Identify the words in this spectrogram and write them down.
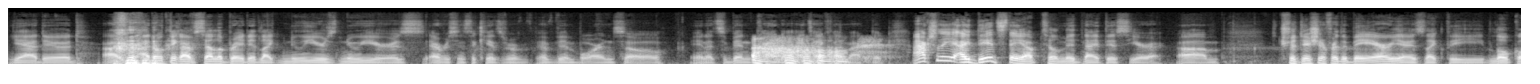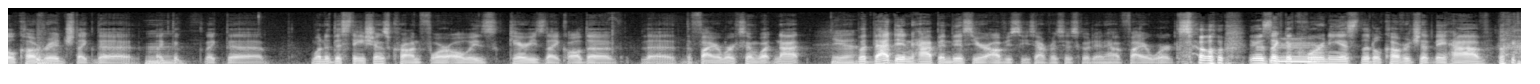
Yeah, dude. I I don't think I've celebrated like New Year's, New Year's ever since the kids were, have been born. So, and it's been kind of anticlimactic. Actually, I did stay up till midnight this year. Um, tradition for the Bay Area is like the local coverage, like the like the like the one of the stations, KRON Four, always carries like all the the the fireworks and whatnot. Yeah. But that didn't happen this year. Obviously, San Francisco didn't have fireworks, so it was like the mm. corniest little coverage that they have. Like,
